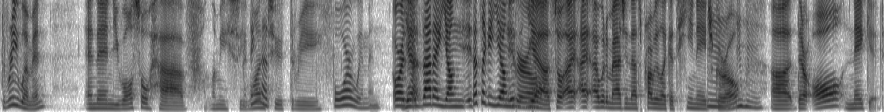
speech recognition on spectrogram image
three women, and then you also have. Let me see. One, two, women, or Yeah, is that a young? It- that's like a young it- girl. Yeah, so I, I, I would imagine that's probably like a teenage Mm, girl. mm-hmm. Uh, they're all naked.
